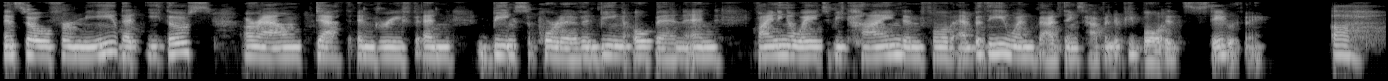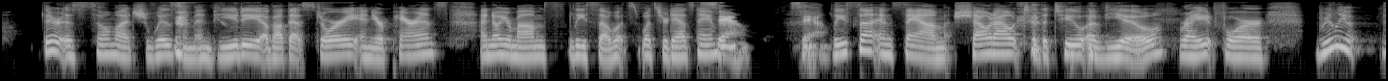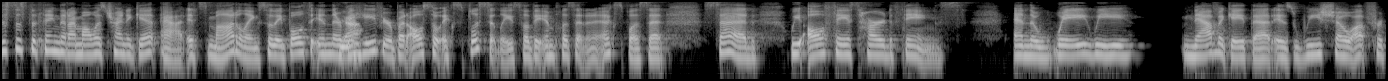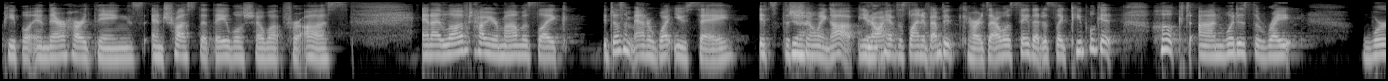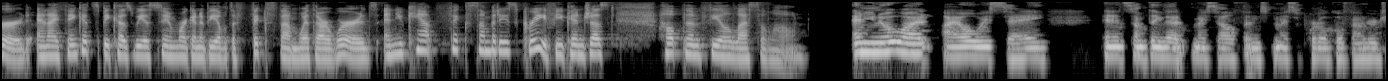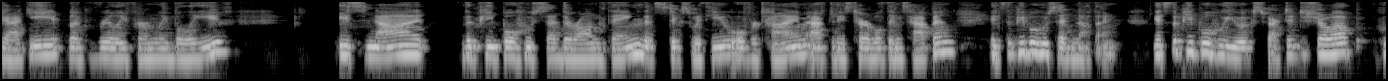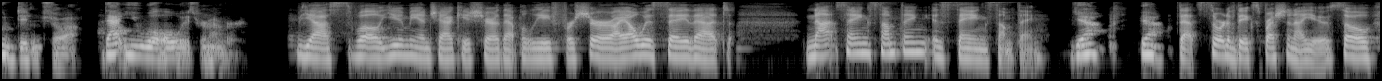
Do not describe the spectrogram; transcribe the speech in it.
And so for me, that ethos around death and grief and being supportive and being open and finding a way to be kind and full of empathy when bad things happen to people, it's stayed with me. Oh, there is so much wisdom and beauty about that story and your parents. I know your mom's Lisa. What's what's your dad's name? Sam. Sam. Lisa and Sam, shout out to the two of you, right? For really this is the thing that I'm always trying to get at. It's modeling. So they both in their yeah. behavior, but also explicitly. So the implicit and explicit said, we all face hard things And the way we navigate that is we show up for people in their hard things and trust that they will show up for us. And I loved how your mom was like, it doesn't matter what you say. It's the yeah. showing up. You yeah. know, I have this line of empathy cards. I always say that it's like people get hooked on what is the right word. And I think it's because we assume we're going to be able to fix them with our words. And you can't fix somebody's grief. You can just help them feel less alone. And you know what I always say? And it's something that myself and my Supportal co founder, Jackie, like really firmly believe. It's not the people who said the wrong thing that sticks with you over time after these terrible things happen. It's the people who said nothing. It's the people who you expected to show up who didn't show up. That you will always remember. Yes. Well, you, me, and Jackie share that belief for sure. I always say that not saying something is saying something. Yeah. Yeah. That's sort of the expression I use. So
